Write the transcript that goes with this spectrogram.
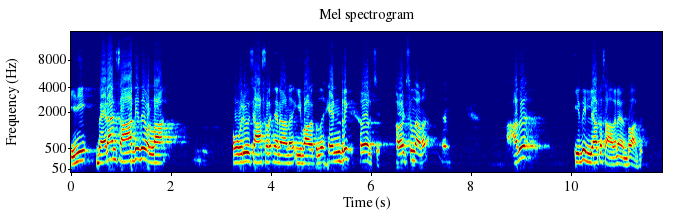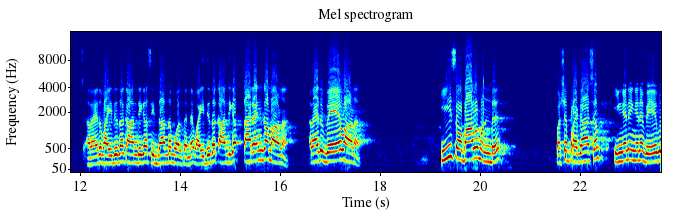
ഇനി വരാൻ സാധ്യതയുള്ള ഒരു ശാസ്ത്രജ്ഞനാണ് ഈ ഭാഗത്തുനിന്ന് ഹെൻറിക് ഹേർച്ച് ഹേർട്സ് എന്നാണ്. അത് ഇതില്ലാത്ത സാധനം എന്തോ അത്. അതായത് വൈദ്യുത കാന്തിക സിദ്ധാന്തം പോലെ തന്നെ വൈദ്യുത കാന്തിക തരംഗമാണ്. അതായത് വേവ് ആണ് ഈ സ്വഭാവമുണ്ട്. പക്ഷെ പ്രകാശം ഇങ്ങനെ ഇങ്ങനെ വേവ്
